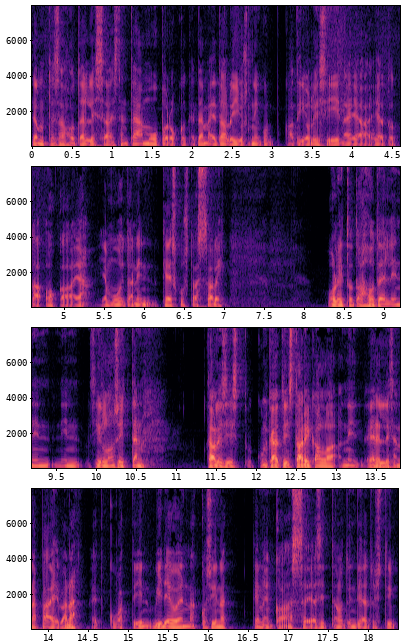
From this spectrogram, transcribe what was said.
semmoisessa hotellissa ja sitten tämä muu porukka, ketä meitä oli just niin kuin Kati oli siinä ja, ja tota Okaa ja, ja muita, niin keskustassa oli, oli tota hotelli, niin, niin silloin sitten, tämä oli siis, kun käytiin Starikalla niin edellisenä päivänä, että kuvattiin videoennakko siinä Temen kanssa ja sitten otin tietysti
